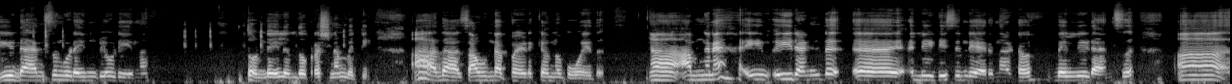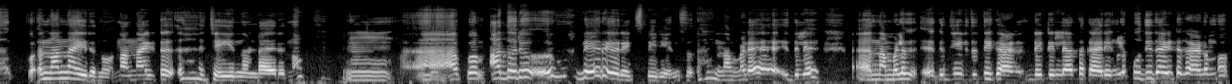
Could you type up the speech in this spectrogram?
ഈ ഡാൻസും കൂടെ ഇൻക്ലൂഡ് ചെയ്യുന്നത് തൊണ്ടയിൽ എന്തോ പ്രശ്നം പറ്റി. ആ അതാ സൗണ്ട് അപ്പം ഇടയ്ക്കൊന്ന് പോയത്. അങ്ങനെ ഈ ഈ രണ്ട് ലേഡീസിന്റെ ആയിരുന്നു കേട്ടോ ബെല്ലി ഡാൻസ് നന്നായിരുന്നു നന്നായിട്ട് ചെയ്യുന്നുണ്ടായിരുന്നു. അപ്പം അതൊരു വേറെ ഒരു എക്സ്പീരിയൻസ് നമ്മുടെ ഇതിൽ നമ്മൾ ജീവിതത്തിൽ കണ്ടിട്ടില്ലാത്ത കാര്യങ്ങൾ പുതിയതായിട്ട് കാണുമ്പോൾ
